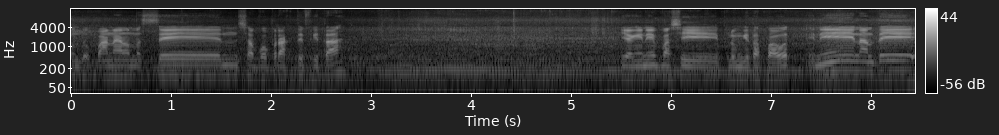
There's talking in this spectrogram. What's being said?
Untuk panel mesin subwoofer kita. Yang ini masih belum kita baut. Ini nanti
